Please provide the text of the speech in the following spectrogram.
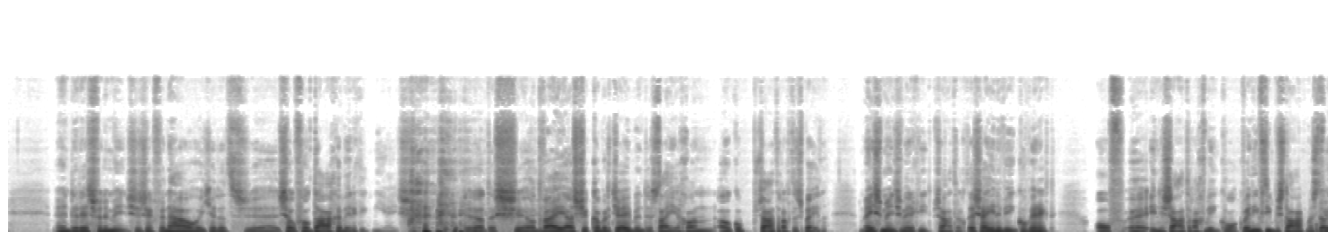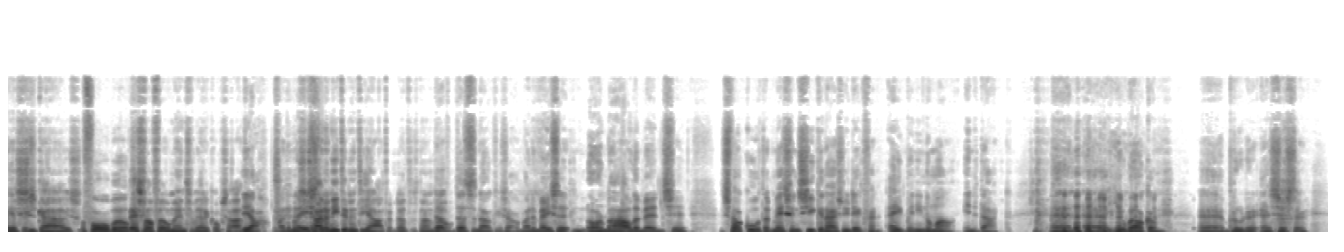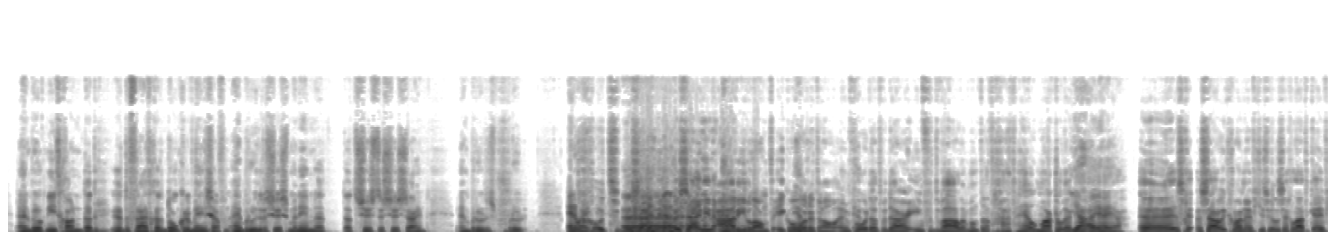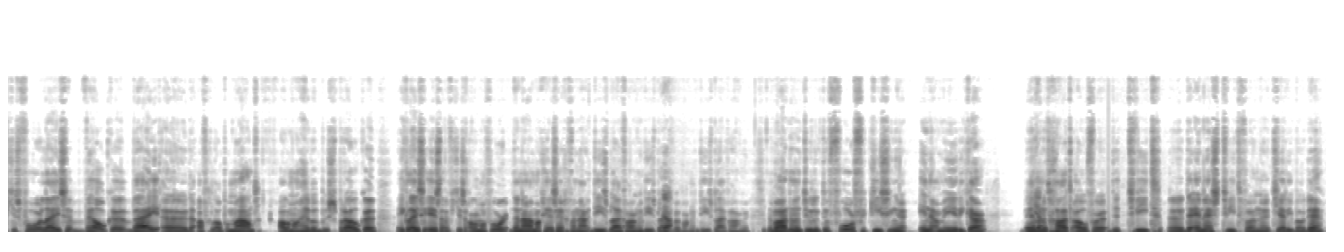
En de rest van de mensen zegt van nou, weet je, dat is eh, zoveel dagen werk ik niet eens. dat is, eh, want wij, als je cabaretier bent, dan sta je gewoon ook op zaterdag te spelen. De meeste mensen werken niet op zaterdag. Tenzij je in de winkel werkt. Of eh, in de zaterdagwinkel. Ik weet niet of die bestaat, maar stel in je hebt dus- ziekenhuis. bijvoorbeeld. Best wel veel mensen werken op zaterdag. Ja, maar de meeste... zijn er niet in een theater, dat is dan wel. Dat, dat is dan ook weer zo. Maar de meeste normale mensen. Het is wel cool dat mensen in het ziekenhuis nu denken van... hé, ik ben niet normaal. Inderdaad. En eh you're welcome, eh, broeder en zuster. En dan wil ik niet gewoon dat ik de vanuit ga donkere mensen van... hé, hey, broeder en zus. Maar neem dat, dat zusters zus zijn en broeders broeder. Anyway. Goed, we, Eh. zijn, we zijn in Arieland, ik hoor Ja. het al. En voordat we daarin verdwalen, want dat gaat heel makkelijk... Ja, ja, ja. eh, zou ik gewoon eventjes willen zeggen... laat ik eventjes voorlezen welke wij eh, de afgelopen maand allemaal hebben besproken. Ik lees ze eerst eventjes allemaal voor. Daarna mag jij zeggen van nou, die is blijven hangen, die is blijven hangen, die is blijven hangen. We hadden natuurlijk de voorverkiezingen in Amerika. We hebben Ja. het gehad over de tweet, de NS-tweet van Thierry Baudet.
